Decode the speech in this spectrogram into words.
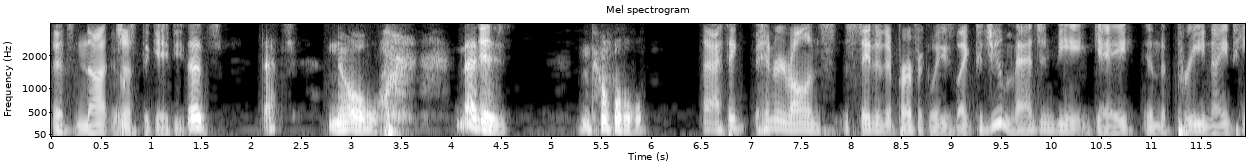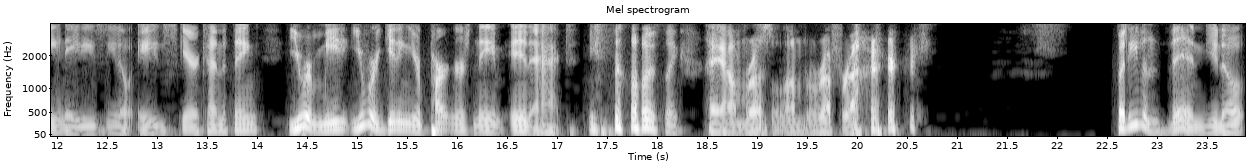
It's not Yep. just the gay people. That's that's no. That And- is no. I think Henry Rollins stated it perfectly. He's like, could you imagine being gay in the pre 1980s, you know, AIDS scare kind of thing? You were meet, you were getting your partner's name in act. You know, it's like, hey, I'm Russell, I'm the Rough Rider. but even then, you know,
